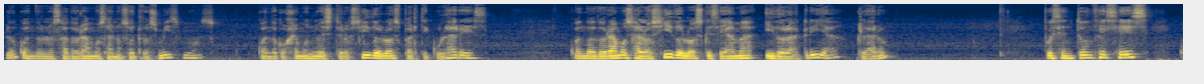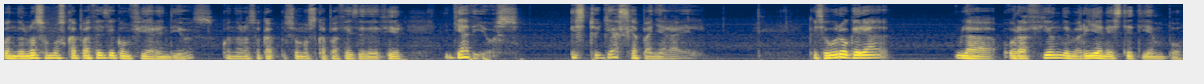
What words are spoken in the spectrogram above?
¿no? cuando nos adoramos a nosotros mismos, cuando cogemos nuestros ídolos particulares, cuando adoramos a los ídolos que se llama idolatría, claro, pues entonces es cuando no somos capaces de confiar en Dios, cuando no somos capaces de decir, ya Dios, esto ya se apañará Él. Que seguro que era la oración de María en este tiempo.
